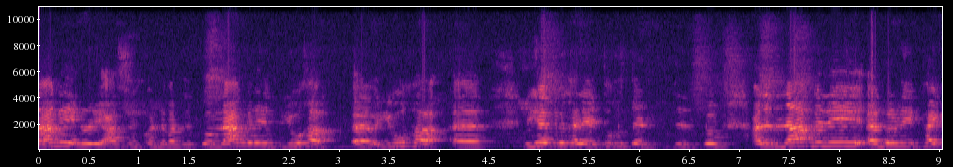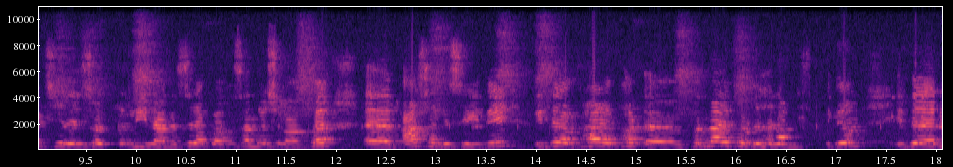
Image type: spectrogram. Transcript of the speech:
நாங்களே எங்களுடைய ஆசனம் கொண்டு வந்திருக்கோம் நாங்களே யோகா அஹ், யோகா அஹ், நிகழ்வுகளை தொகுத்தெடுத்திருக்கோம் அல்லது நாங்களே எங்களுடைய பயிற்சிகளை சொல்லி நாங்கள் சிறப்பாக சந்தோஷமாக அஹ், ஆசனங்கள் செய்து இதில் பல ப- அஹ், பொன்மாலை பொருள்களும் செய்தோம் இதன்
